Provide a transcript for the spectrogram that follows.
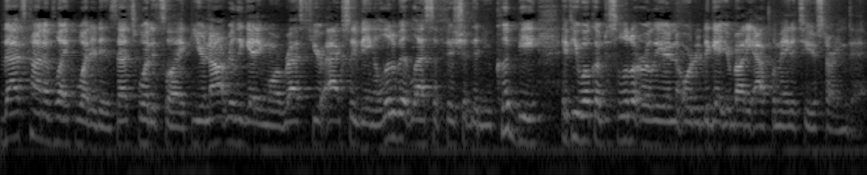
That's kind of like what it is. That's what it's like. You're not really getting more rest. You're actually being a little bit less efficient than you could be if you woke up just a little earlier in order to get your body acclimated to your starting day.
